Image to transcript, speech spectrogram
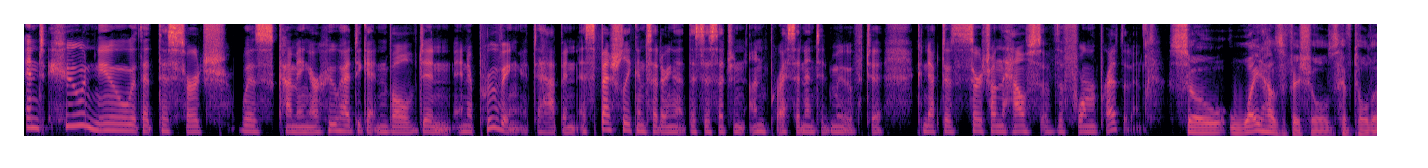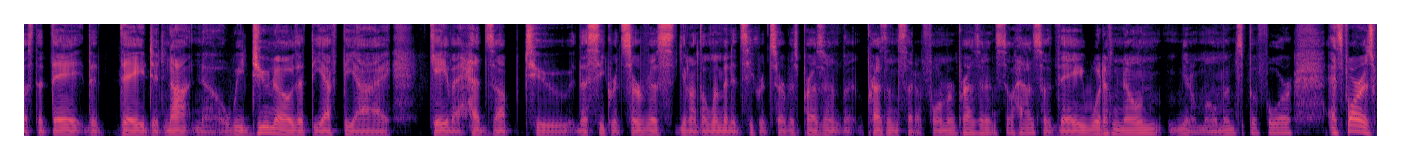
And who knew that this search was coming or who had to get involved in, in approving it to happen, especially considering that this is such an unprecedented move to conduct a search on the house of the former president? So White House officials have told us that they that they did not know. We do know that the FBI gave a heads up to the Secret Service, you know, the limited Secret Service presence that a former president still has. So they would have known, you know, moments before. As far as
